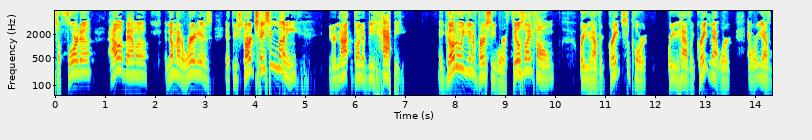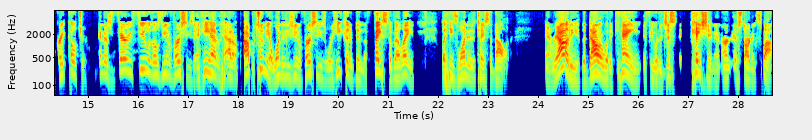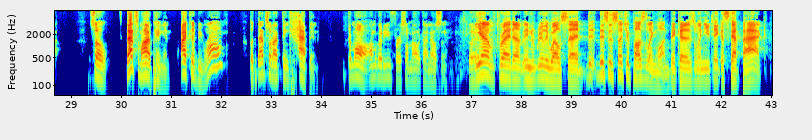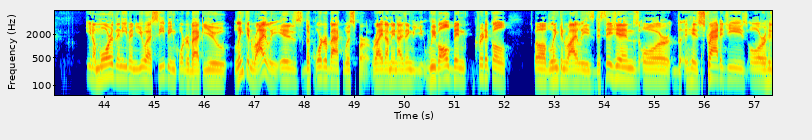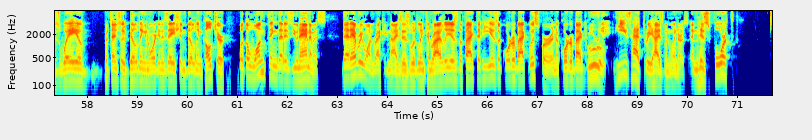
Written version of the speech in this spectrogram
to Florida, Alabama, no matter where it is. If you start chasing money, you're not going to be happy. And go to a university where it feels like home, where you have a great support, where you have a great network, and where you have great culture. And there's very few of those universities. And he had had an opportunity at one of these universities where he could have been the face of LA, but he's wanted to chase the dollar. In reality, the dollar would have came if he would have just stayed patient and earned his starting spot. So that's my opinion. I could be wrong, but that's what I think happened. Jamal, I'm gonna go to you first on Malachi Nelson. Yeah, Fred, uh, I mean, really well said. Th- this is such a puzzling one because when you take a step back, you know, more than even USC being quarterback, you Lincoln Riley is the quarterback whisperer, right? I mean, I think we've all been critical of Lincoln Riley's decisions or the, his strategies or his way of potentially building an organization, building culture. But the one thing that is unanimous that everyone recognizes with Lincoln Riley is the fact that he is a quarterback whisperer and a quarterback guru. He's had three Heisman winners, and his fourth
